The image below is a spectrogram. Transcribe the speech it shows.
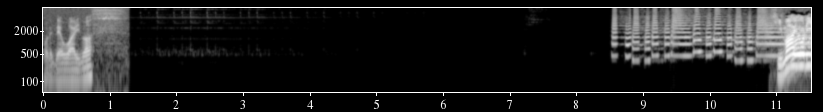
これで終わります。暇より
